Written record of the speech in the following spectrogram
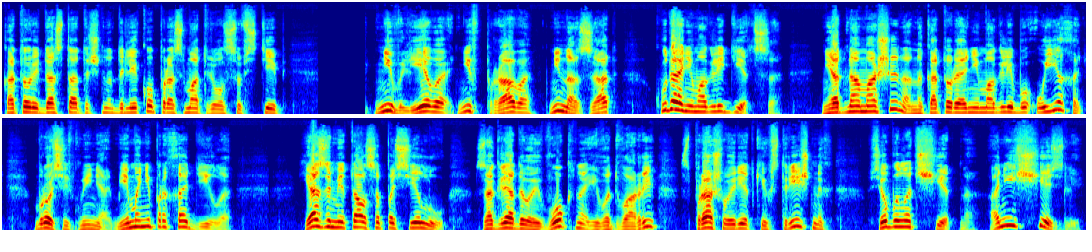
который достаточно далеко просматривался в степь, ни влево, ни вправо, ни назад. Куда они могли деться? Ни одна машина, на которой они могли бы уехать, бросив меня, мимо не проходила. Я заметался по селу, заглядывая в окна и во дворы, спрашивая редких встречных, все было тщетно. Они исчезли,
